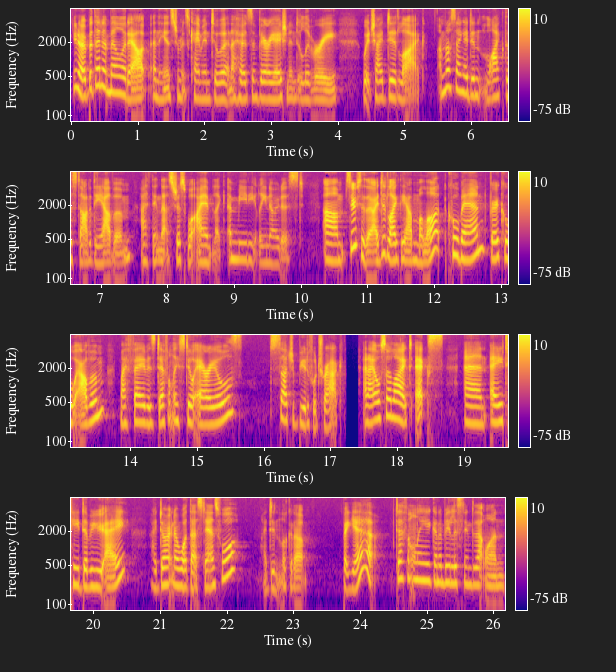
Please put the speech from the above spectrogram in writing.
You know, but then it mellowed out and the instruments came into it and I heard some variation in delivery, which I did like. I'm not saying I didn't like the start of the album. I think that's just what I like immediately noticed. Um, seriously though, I did like the album a lot. Cool band, very cool album. My fave is definitely still Aerials. Such a beautiful track. And I also liked X and ATWA. I don't know what that stands for. I didn't look it up. But yeah, definitely going to be listening to that one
